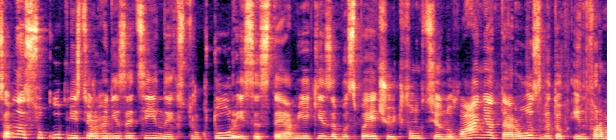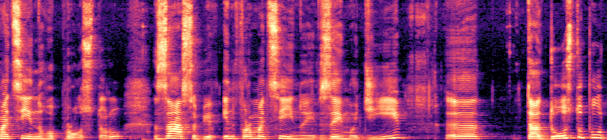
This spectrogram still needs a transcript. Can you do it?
Це в нас сукупність організаційних структур і систем, які забезпечують функціонування та розвиток інформаційного простору, засобів інформаційної взаємодії е, та доступу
